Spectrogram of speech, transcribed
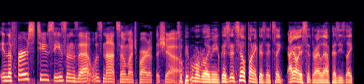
in the first two seasons, that was not so much part of the show. So people weren't really mean because it's so funny because it's like I always sit there I laugh because he's like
